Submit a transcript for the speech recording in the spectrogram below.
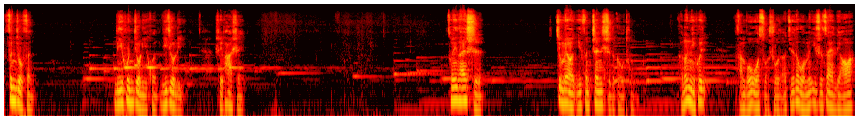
分就分，离婚就离婚，离就离，谁怕谁？从一开始就没有一份真实的沟通，可能你会反驳我所说的，觉得我们一直在聊啊，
